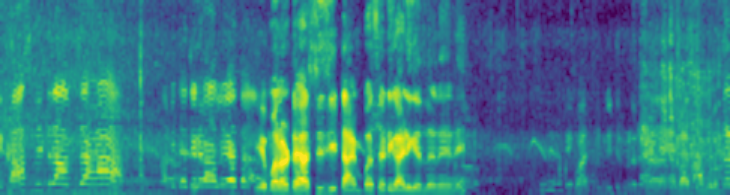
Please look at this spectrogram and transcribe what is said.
आणि खास मित्र आमचा हा. आम्ही त्याच्याकडे आलोय आता. हे मला वाटतं अशीच ही टाइमपाससाठी गाडी घेतला नाही याने. ते bathroom बिथरूमला जायला. हा,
